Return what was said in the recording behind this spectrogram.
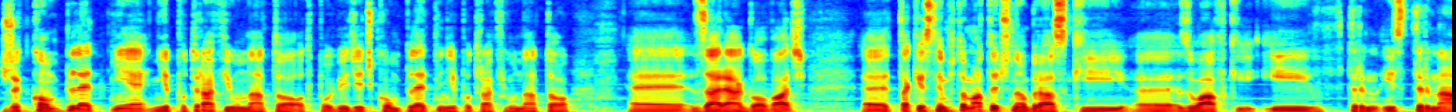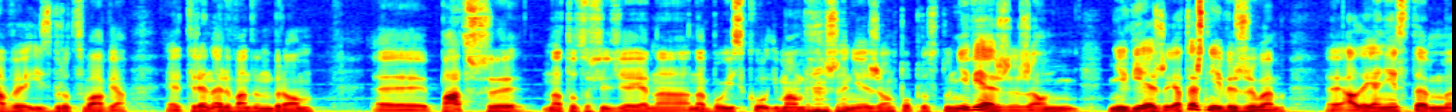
że kompletnie nie potrafił na to odpowiedzieć, kompletnie nie potrafił na to e, zareagować. E, takie symptomatyczne obrazki e, z ławki i, w, i z Trnawy, i z Wrocławia. E, trener Van den Brom patrzy na to, co się dzieje na, na boisku i mam wrażenie, że on po prostu nie wierzy, że on nie wierzy. Ja też nie wierzyłem, ale ja nie jestem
